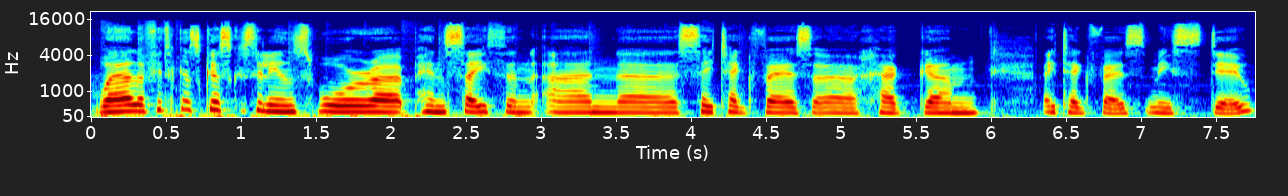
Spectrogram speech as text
Wel, y ffydd Cescasilians war uh, pen seithon an uh, seitegfes uh, hag um, mis dew.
